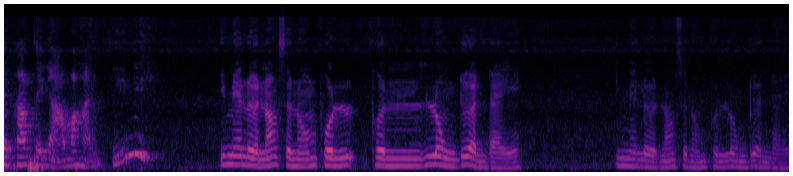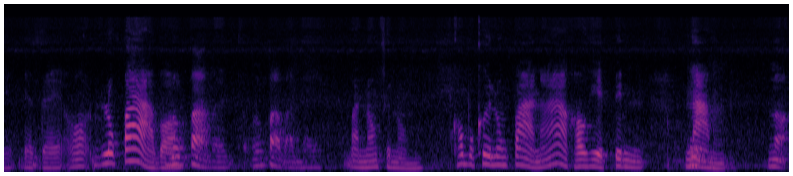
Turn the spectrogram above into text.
จะพักแต่หยามาให้สิอีเมลเลยน้องสนมเพิ่นเพิ่นลงเดือนใดอีเมลเลยน้องสนมเพิ่นลงเดือนใดแบบใดอ๋อลงป้าบ่ลูกป้าไปลูกป้าบ้านใดบ้านน้องสนม เขาบ่เคยลงป้านะ เขาเฮ็ดเป็นน้เนาะ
